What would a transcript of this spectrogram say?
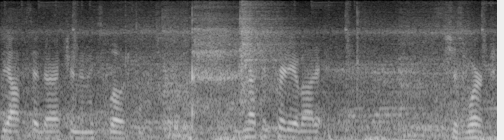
the opposite direction and explode. There's nothing pretty about it. It's just work.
